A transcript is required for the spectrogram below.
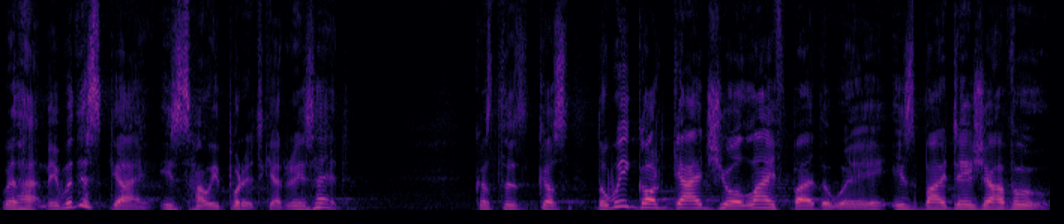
will help me with this guy, is how he put it together in his head. Because the way God guides your life, by the way, is by deja vu.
